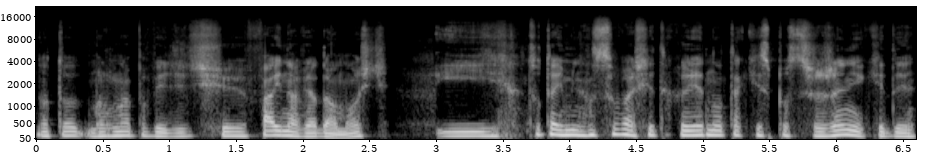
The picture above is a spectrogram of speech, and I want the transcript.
No to można powiedzieć fajna wiadomość. I tutaj mi nasuwa się tylko jedno takie spostrzeżenie, kiedy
